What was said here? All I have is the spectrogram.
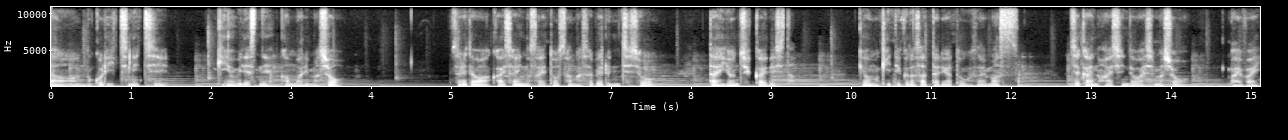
じゃあ、残り1日、金曜日ですね。頑張りましょう。それでは、会社員の斉藤さんがしゃべる日常、第40回でした。今日も聞いてくださってありがとうございます。次回の配信でお会いしましょう。バイバイ。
